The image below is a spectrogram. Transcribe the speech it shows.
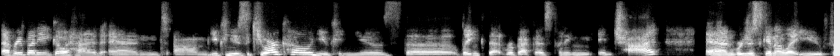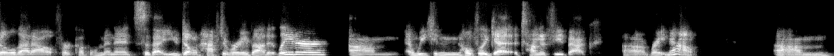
everybody go ahead and um, you can use the QR code, you can use the link that Rebecca is putting in chat, and we're just gonna let you fill that out for a couple minutes so that you don't have to worry about it later. Um, and we can hopefully get a ton of feedback uh, right now. Um,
